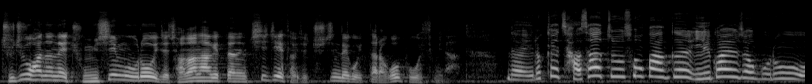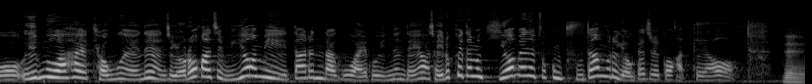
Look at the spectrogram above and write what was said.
주주 환원의 중심으로 이제 전환하겠다는 취지에서 이제 추진되고 있다라고 보고 있습니다. 네, 이렇게 자사주 소각을 일괄적으로 어, 의무화할 경우에는 이제 여러 가지 위험이 따른다고 알고 있는데요. 자, 이렇게 되면 기업에는 조금 부담으로 여겨질 것 같아요. 네,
